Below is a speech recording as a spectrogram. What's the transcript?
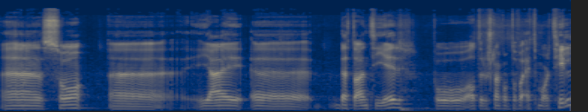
Eh, så eh, jeg uh, betta en tier på at Russland kom til å få ett mål til.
